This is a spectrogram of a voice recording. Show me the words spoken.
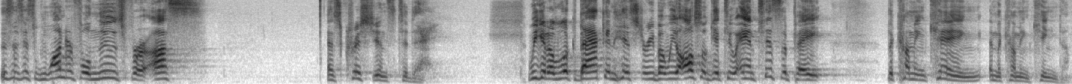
This is just wonderful news for us as Christians today. We get to look back in history, but we also get to anticipate the coming king and the coming kingdom.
